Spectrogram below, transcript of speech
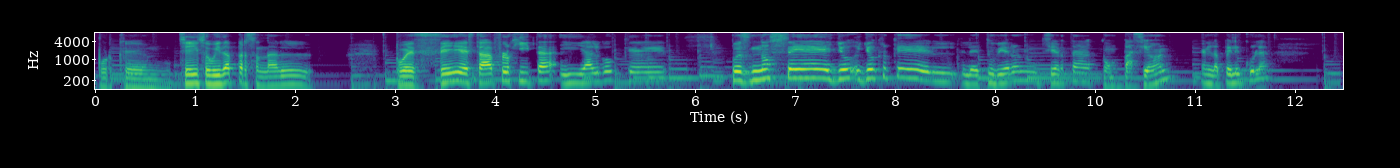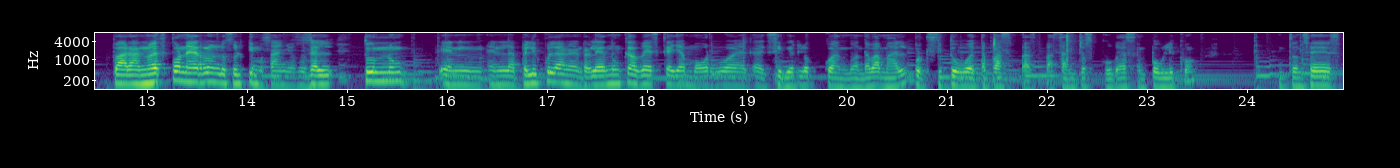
porque sí, su vida personal pues sí, estaba flojita y algo que, pues no sé, yo, yo creo que le tuvieron cierta compasión en la película para no exponerlo en los últimos años. O sea, tú en, en, la película en realidad nunca ves que haya morbo a, exhibirlo cuando andaba mal, porque sí tuvo etapas bastante oscuras en público. Entonces,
